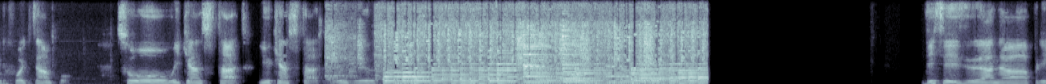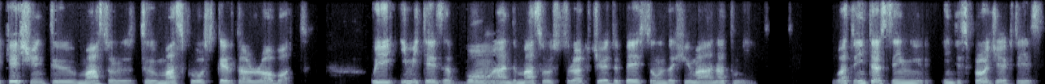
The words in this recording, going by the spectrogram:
Crescendo, for example. So we can start, you can start with uh, This is an application to muscle to musculoskeletal robot. We imitate the bone and muscle structure based on the human anatomy. What's interesting in this project is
